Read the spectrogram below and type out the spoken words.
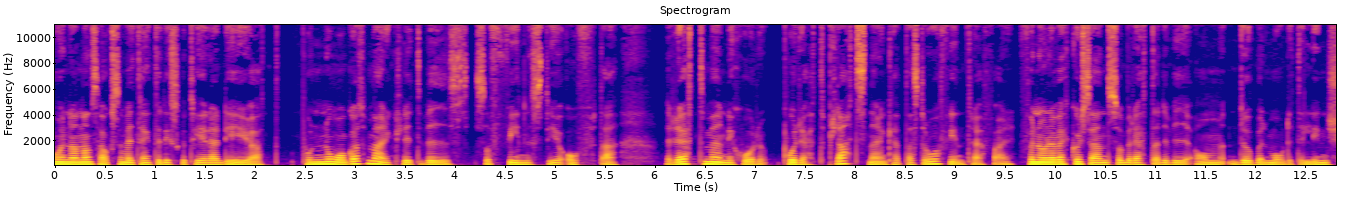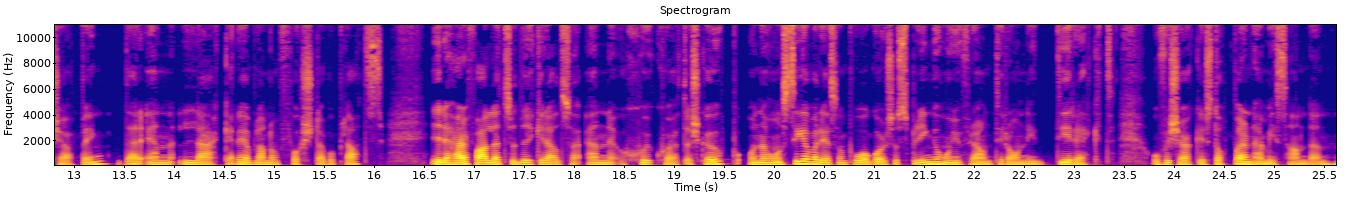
Och en annan sak som vi tänkte diskutera det är ju att på något märkligt vis så finns det ju ofta rätt människor på rätt plats när en katastrof inträffar. För några veckor sedan så berättade vi om dubbelmordet i Linköping där en läkare är bland de första på plats. I det här fallet så dyker alltså en sjuksköterska upp och när hon ser vad det är som pågår så springer hon ju fram till Ronny direkt och försöker stoppa den här misshandeln.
